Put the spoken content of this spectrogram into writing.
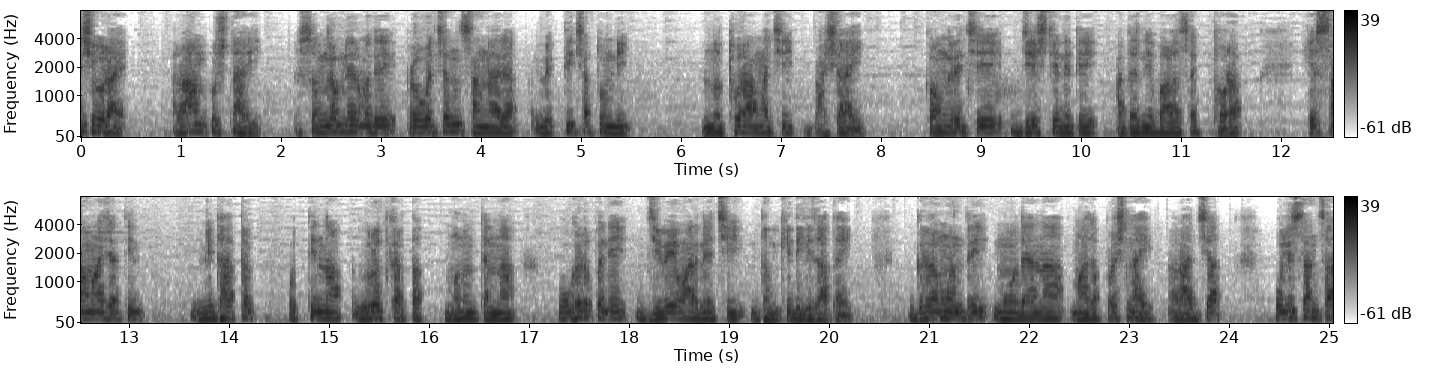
शिवराय रामकृष्ण हरी. संगमनेरमध्ये प्रवचन सांगणाऱ्या व्यक्तीच्या तोंडी नथुरामाची भाषा आहे. काँग्रेसचे ज्येष्ठ नेते आदरणीय बाळासाहेब थोरात हे समाजातील विधातक वृत्तींना विरोध करतात म्हणून त्यांना उघडपणे जिवे मारण्याची धमकी दिली जात आहे. गृहमंत्री महोदयांना माझा प्रश्न आहे राज्यात पोलिसांचा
